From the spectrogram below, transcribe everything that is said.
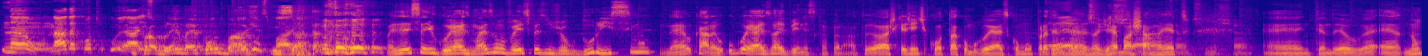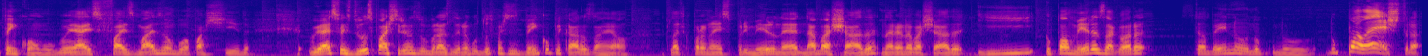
Não, nada contra o Goiás. O problema é com o Baggio. Exatamente. Mas é isso aí, o Goiás mais uma vez fez um jogo duríssimo, né? Cara, o Goiás vai bem nesse campeonato. Eu acho que a gente contar como Goiás como um pretendente É, um de rebaixamento, chato, time chato. é, entendeu? É, é, não tem como. O Goiás faz mais uma boa partida. O Goiás fez duas partidas do Brasileirão, com duas partidas bem complicadas, na real. O Atlético Paranaense primeiro, né? Na Baixada, na Arena Baixada. E o Palmeiras agora também no, no, no, no Palestra.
